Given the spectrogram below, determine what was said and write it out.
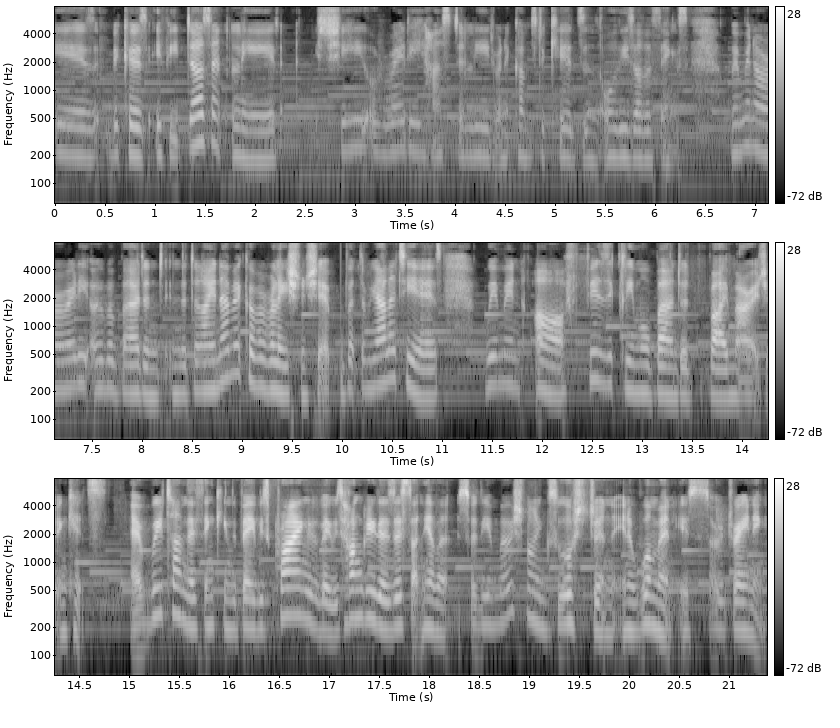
is because if he doesn't lead, she already has to lead when it comes to kids and all these other things. Women are already overburdened in the dynamic of a relationship, but the reality is, women are physically more burdened by marriage and kids. Every time they're thinking the baby's crying, the baby's hungry, there's this, that, and the other. So the emotional exhaustion in a woman is so draining.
